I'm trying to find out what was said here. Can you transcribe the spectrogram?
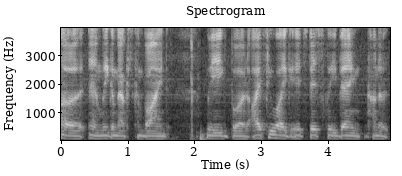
uh, and League of Mex combined league, but I feel like it's basically been kind of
